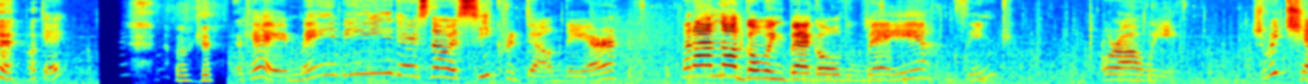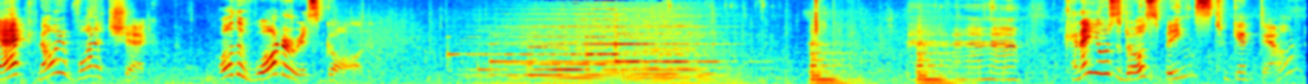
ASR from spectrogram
okay. Okay. Okay, maybe there's now a secret down there. But I'm not going back all the way, think. Or are we? Should we check? Now I want to check. Oh, the water is gone. Can I use those things to get down?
